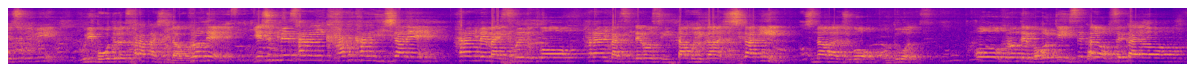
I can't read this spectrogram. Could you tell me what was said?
예수님이 우리 모두를 사랑하신다고. 그런데 예수님의 사랑이 가득한 이 시간에 하나님의 말씀을 듣고 하나님 말씀대로 있다 보니까 시간이 지나가지고 어두워졌어요. 어, 그런데 먹을 게 있을까요? 없을까요?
